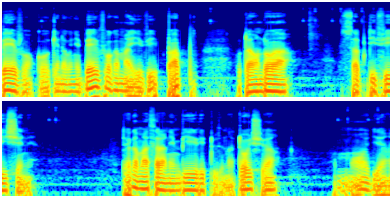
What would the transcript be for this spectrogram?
bevo. Kwa ukienda kwenye bevo kama hivi pap utaondoa subdivision. Taka mathalani mbili tu zinatosha. Moja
